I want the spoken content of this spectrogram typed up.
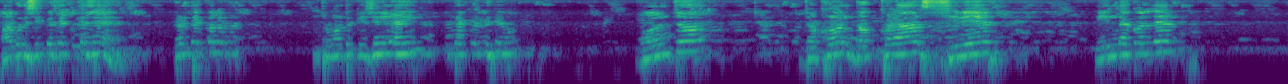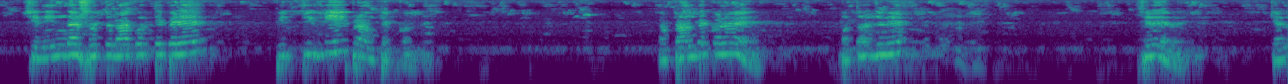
পার্বতী ত্যাগ করেছে? ত্যাগ করল না? তোমার তো কিছুই নাই, ত্যাগ করে যখন দক্ষরা শিবের নিন্দা করলেন সে নিন্দা সহ্য না করতে পেরে পিতৃগৃহেই প্রাণ ত্যাগ করবে তা প্রাণ ত্যাগ করবে বর্তমান যুগে ছেড়ে যাবে কেন?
